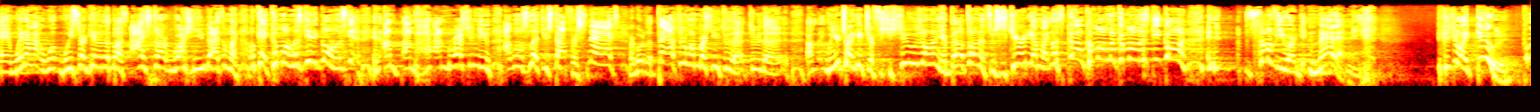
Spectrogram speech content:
and when I, when we start getting on the bus, I start rushing you guys. I'm like, okay, come on, let's get it going. Let's get it. And I'm, I'm, I'm rushing you. I won't let you stop for snacks or go to the bathroom. I'm rushing you through the, through the, um, when you're trying to get your shoes on, your belt on, and through security, I'm like, let's go. Come on, look, come on, let's get going. And some of you are getting mad at me because you're like, dude, come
